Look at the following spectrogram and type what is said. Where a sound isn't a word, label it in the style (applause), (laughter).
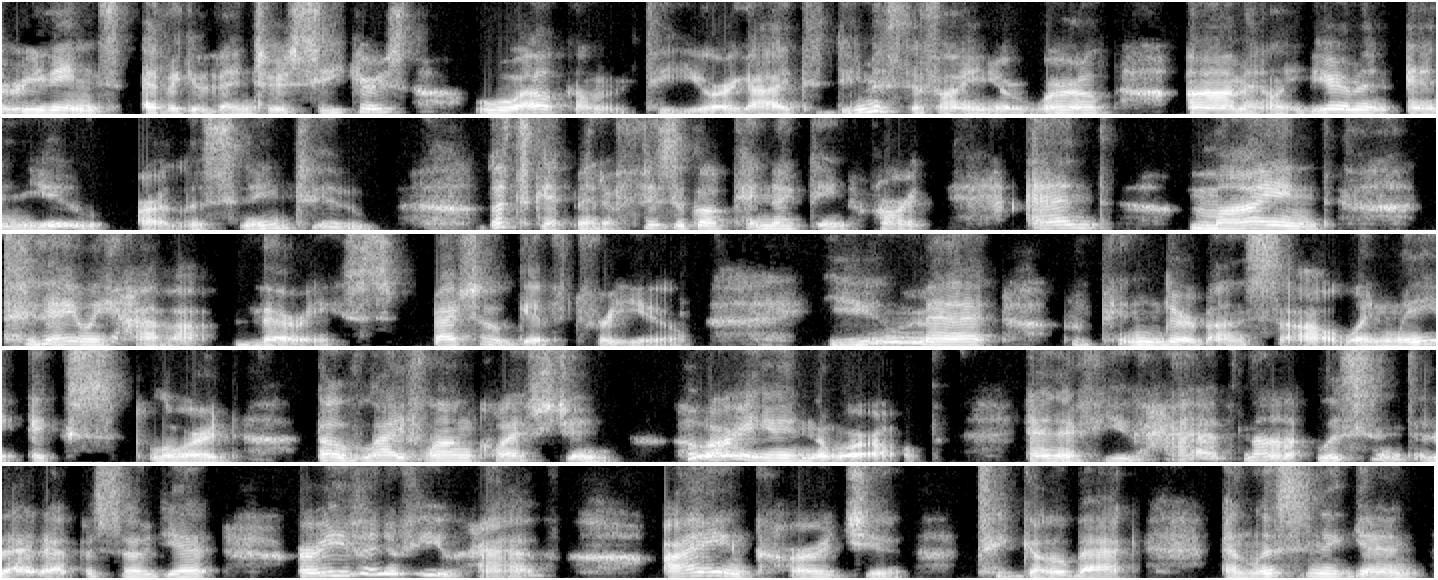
Greetings, epic adventure seekers. Welcome to your guide to demystifying your world. I'm Allie Bierman, and you are listening to Let's Get Metaphysical, Connecting Heart and Mind. Today we have a very special gift for you. You met Bhupinder Bansal when we explored the lifelong question, who are you in the world? And if you have not listened to that episode yet, or even if you have, I encourage you to go back and listen again,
